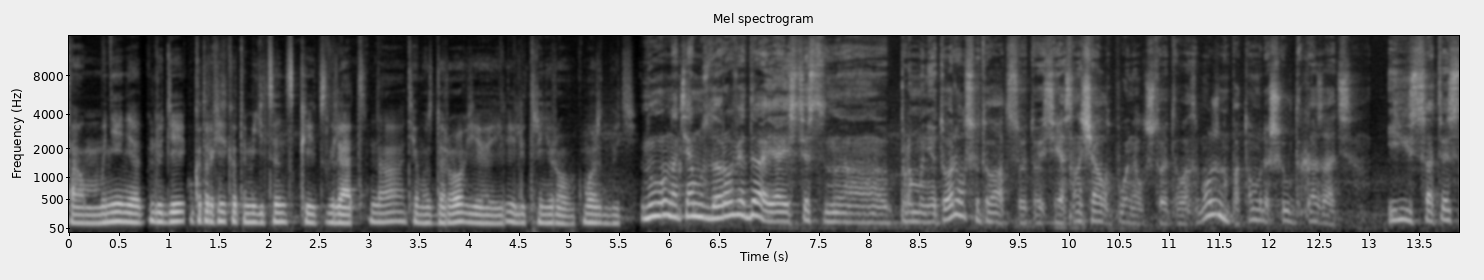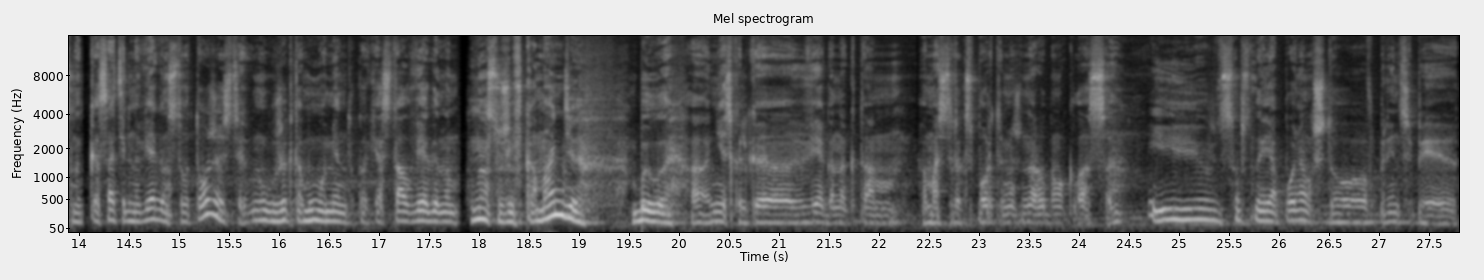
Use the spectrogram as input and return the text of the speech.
там мнения людей, у которых есть какой-то медицинский взгляд на тему здоровья или, или тренировок, может быть? Ну, на тему здоровья, да, я, естественно, промониторил ситуацию, то есть я сначала понял, что это возможно, потом решил доказать. И, соответственно, касательно веганства тоже, ну, уже к тому моменту, как я стал веганом, у нас уже в команде было а, несколько веганок там мастерок спорта международного класса. И, собственно, я понял, что, в принципе,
